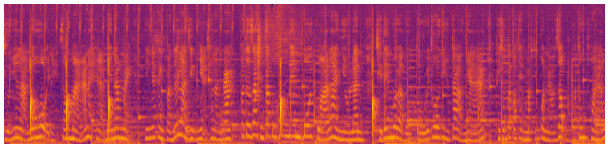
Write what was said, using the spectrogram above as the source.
chứa như là lô hội này, rau má này, hay là B5 này. Những cái thành phần rất là dịu nhẹ cho làn da. Và thực ra chúng ta cũng không nên bôi quá là nhiều lần. Chỉ nên bôi vào buổi tối thôi khi chúng ta ở nhà thì chúng ta có thể mặc những quần áo rộng và thông thoáng.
